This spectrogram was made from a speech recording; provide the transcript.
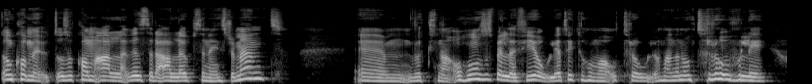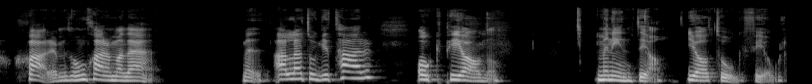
de kom ut och så kom alla, visade alla upp sina instrument, eh, vuxna. Och hon som spelade fiol, jag tyckte hon var otrolig. Hon hade en otrolig charm. Så hon charmade mig. Alla tog gitarr och piano. Men inte jag. Jag tog fiol.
